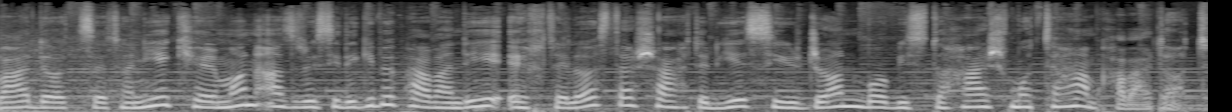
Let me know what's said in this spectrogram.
و دادستانی کرمان از رسیدگی به پرونده اختلاس در شهرداری سیرجان با 28 متهم خبر داد.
